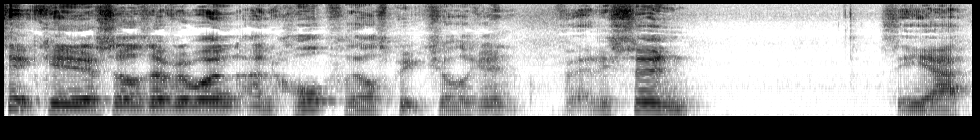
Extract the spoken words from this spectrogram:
take care of yourselves everyone, and hopefully I'll speak to you all again very soon. See ya.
